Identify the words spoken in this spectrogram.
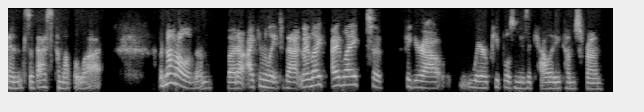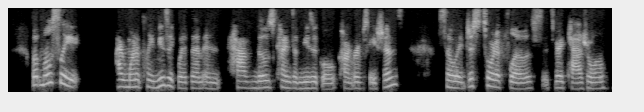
And so that's come up a lot, but not all of them, but uh, I can relate to that. And I like, I like to figure out where people's musicality comes from, but mostly I want to play music with them and have those kinds of musical conversations. So it just sort of flows. It's very casual.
